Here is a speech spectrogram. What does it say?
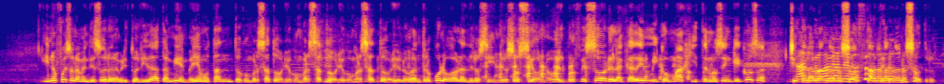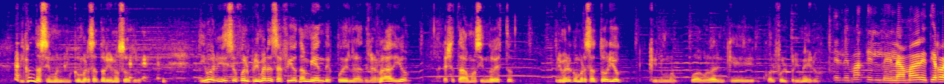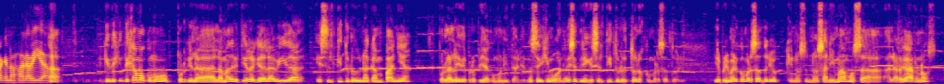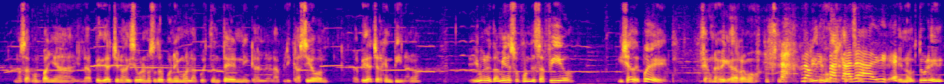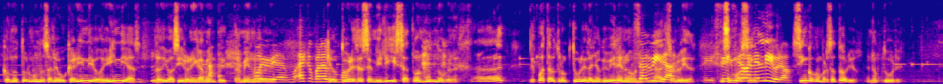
Y no fue solamente eso de la virtualidad, también veíamos tanto conversatorio, conversatorio, conversatorio. Los antropólogos hablan de los indios, los sociólogos, el profesor, el académico, magíster, no sé en qué cosa, che, están hablando de nosotros, están hablando de nosotros. ¿Y cuándo hacemos un conversatorio nosotros? Y bueno, y ese fue el primer desafío también después de la, de la radio. Acá ya estábamos haciendo esto. Primer conversatorio que no me puedo acordar en qué, cuál fue el primero. El de, ma- el de la madre tierra que nos da la vida. Ah, que dej- dejamos como, porque la, madre tierra que da la vida es el título de una campaña por la ley de propiedad comunitaria. Entonces dijimos, bueno, ese tiene que ser el título de todos los conversatorios. Y el primer conversatorio que nos, nos animamos a alargarnos, nos acompaña, la PDH nos dice, bueno, nosotros ponemos la cuestión técnica, la aplicación, la PDH argentina, ¿no? Y bueno, también eso fue un desafío. Y ya después, una vez que agarramos No me ritmo, saca nadie. en octubre, cuando todo el mundo sale a buscar indios e indias, lo digo así irónicamente, también. Muy bien, hay que ponerle Que humor. octubre se hace milisa, todo el mundo. ah, Después hasta otro octubre del año que viene no, Se nada, olvidan. se olvida. Sí, sí, cierran cin- el libro. cinco conversatorios en octubre.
